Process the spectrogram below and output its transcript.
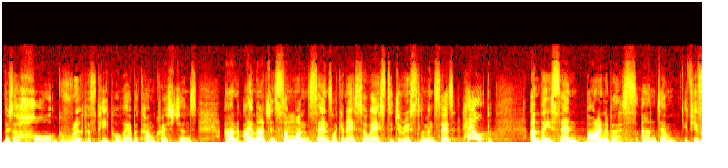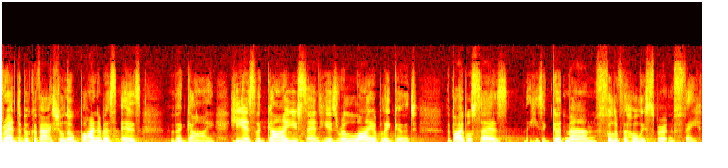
There's a whole group of people there become Christians. And I imagine someone sends like an SOS to Jerusalem and says, Help! And they send Barnabas. And um, if you've read the book of Acts, you'll know Barnabas is the guy. He is the guy you send, he is reliably good. The Bible says that he's a good man, full of the Holy Spirit and faith.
